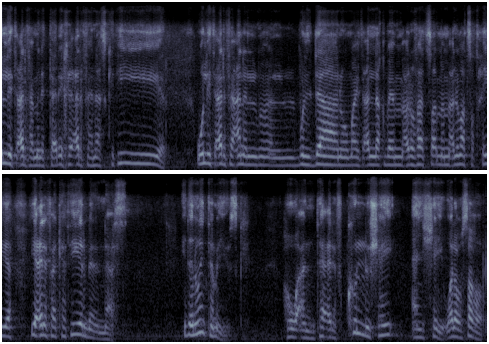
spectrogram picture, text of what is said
اللي تعرفه من التاريخ يعرفه ناس كثير واللي تعرفه عن البلدان وما يتعلق بها من معلومات من معلومات سطحية يعرفها كثير من الناس. إذا وين تميزك؟ هو أن تعرف كل شيء عن شيء ولو صغر.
